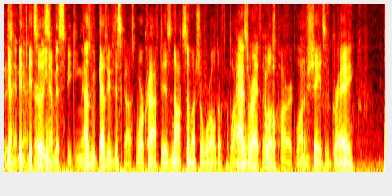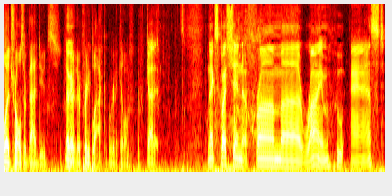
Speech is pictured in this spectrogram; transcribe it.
misunderstanding Yeah, it- it's or a, you know, misspeaking there. As we as we've discussed, Warcraft is not so much a world of black As and white right, for the I will. most part. A lot of shades of gray. Blood trolls are bad dudes. Okay. They're, they're pretty black. We're gonna kill them. Got it. Next question from uh, Rhyme, who asked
